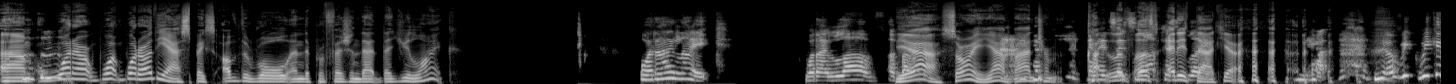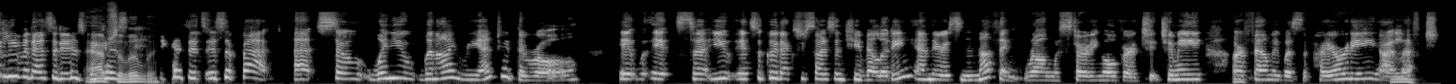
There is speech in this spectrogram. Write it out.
Um, Mhm. What are what what are the aspects of the role and the profession that that you like? What I like, what I love about yeah, sorry, yeah, bad term. Cut- it's- let's it's let's edit like- that. Yeah. Yeah. No, we, we can leave it as it is because absolutely. because it's it's a fact. Uh, so when you when I re-entered the role, it it's uh, you it's a good exercise in humility, and there is nothing wrong with starting over. To to me, our family was the priority. I Mm. left.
